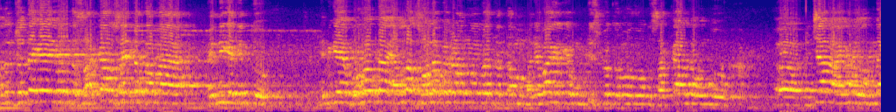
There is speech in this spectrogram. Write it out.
ಅದ್ರ ಜೊತೆಗೆ ಇವತ್ತು ಸರ್ಕಾರ ಸಹಿತ ತಮ್ಮ ಬೆನ್ನಿಗೆ ನಿಂತು, ನಿಮಗೆ ಬರುವಂತ ಎಲ್ಲ ಸೌಲಭ್ಯಗಳನ್ನು ಇವತ್ತು ತಮ್ಮ ಮನೆ ಬಾಗಿಲಿಗೆ ಮುಟ್ಟಿಸ್ಬೇಕು ಅನ್ನೋದು ಒಂದು ಸರ್ಕಾರದ ಒಂದು ವಿಚಾರ ಆಗಿರೋದ್ರಿಂದ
